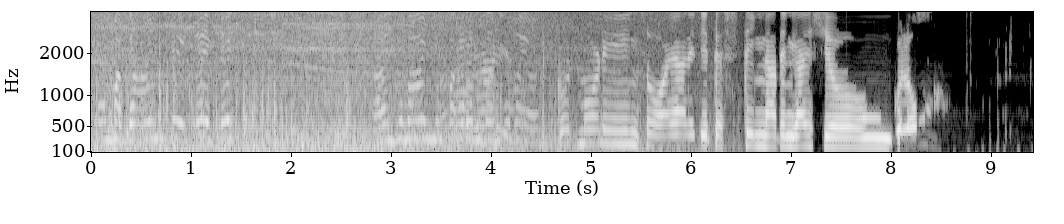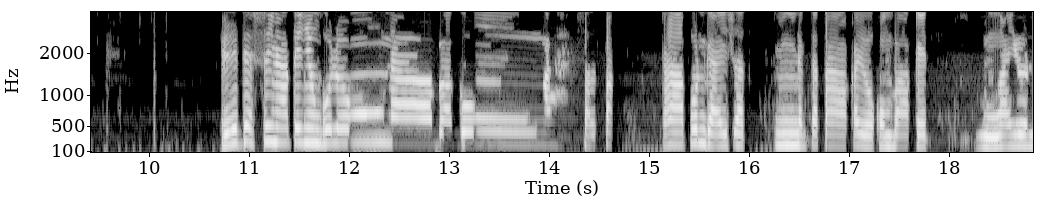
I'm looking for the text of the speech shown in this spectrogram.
Kung magaan siya i-drive guys. Parang gumaan yung pakiramdam ko ngayon Good morning. So ayan, iti-testing natin guys yung gulong. Iti-testing natin yung gulong na bagong salpak kahapon guys at nagtataka kayo kung bakit ngayon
